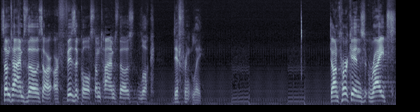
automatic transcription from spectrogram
Sometimes those are, are physical, sometimes those look differently. John Perkins writes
